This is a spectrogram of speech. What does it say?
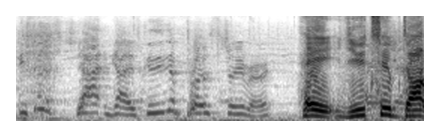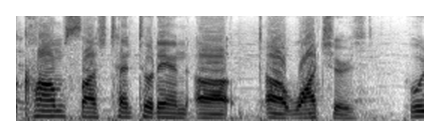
He says chat, guys, because he's a pro streamer. Hey, youtube.com slash tentodan uh, uh, watchers. Who,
